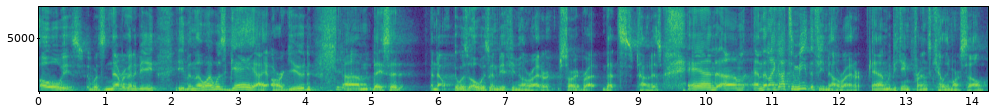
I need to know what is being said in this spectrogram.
Always. It was never going to be, even though I was gay, I argued. Um, they said, no, it was always going to be a female writer. Sorry, Bret, That's how it is. And um, and then I got to meet the female writer, and we became friends, Kelly Marcel.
